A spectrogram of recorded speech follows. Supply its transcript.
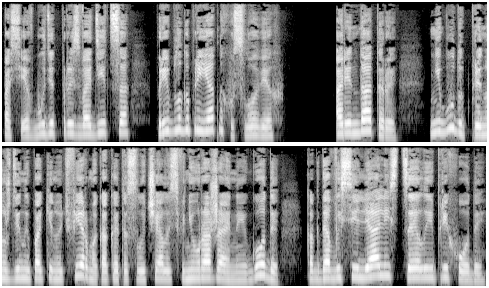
посев будет производиться при благоприятных условиях. Арендаторы не будут принуждены покинуть фермы, как это случалось в неурожайные годы, когда выселялись целые приходы.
